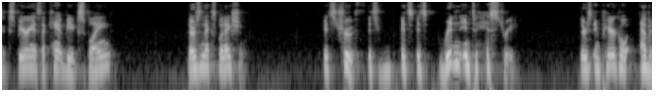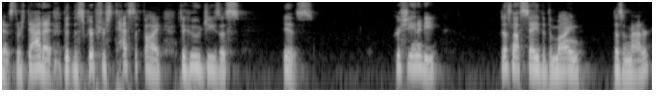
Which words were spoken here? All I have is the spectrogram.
experience that can't be explained. There's an explanation. It's truth. It's, it's, it's written into history. There's empirical evidence. There's data that the scriptures testify to who Jesus is. Christianity does not say that the mind doesn't matter.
